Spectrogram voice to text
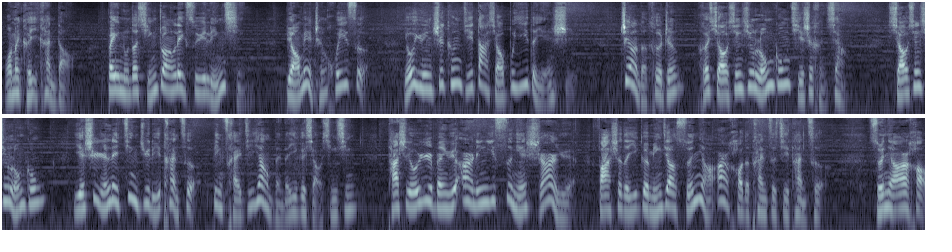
我们可以看到，贝努的形状类似于菱形，表面呈灰色，有陨石坑及大小不一的岩石。这样的特征和小行星龙宫其实很像。小行星龙宫也是人类近距离探测并采集样本的一个小行星。它是由日本于二零一四年十二月发射的一个名叫“隼鸟二号”的探测器探测。隼鸟二号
